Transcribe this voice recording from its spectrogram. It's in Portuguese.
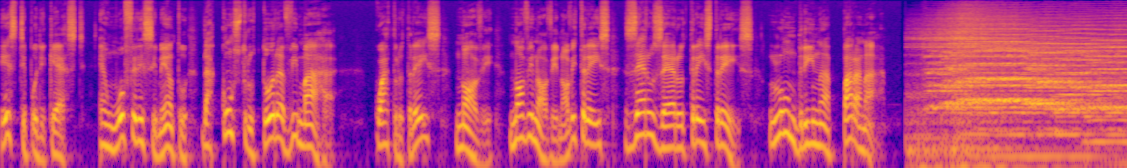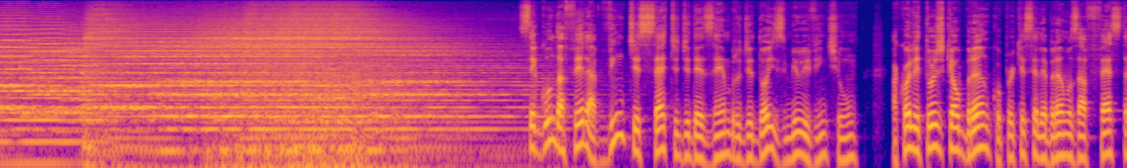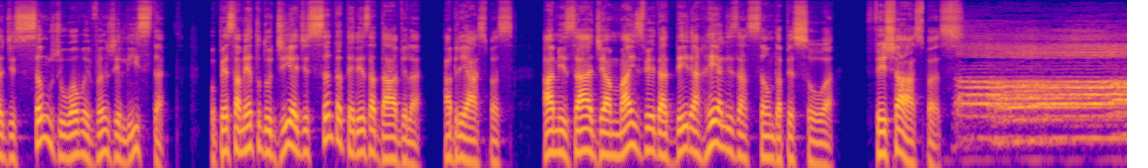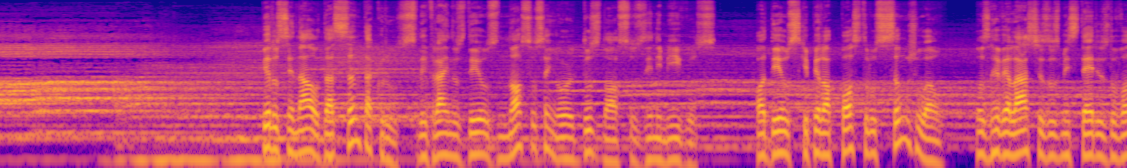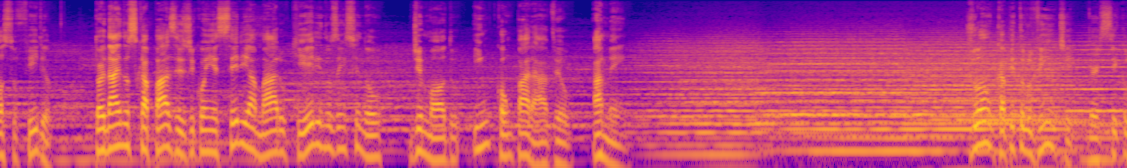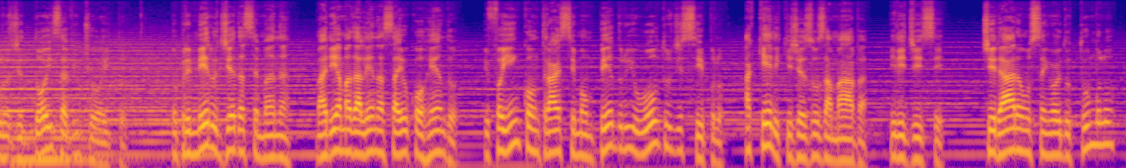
Este podcast é um oferecimento da construtora Vimarra. 439-9993-0033, Londrina, Paraná. Segunda-feira, 27 de dezembro de 2021. A cor litúrgica é o branco, porque celebramos a festa de São João Evangelista. O pensamento do dia é de Santa Teresa d'Ávila, abre aspas. A amizade é a mais verdadeira realização da pessoa. Fecha aspas. Pelo sinal da Santa Cruz, livrai-nos Deus, nosso Senhor, dos nossos inimigos. Ó Deus, que pelo apóstolo São João nos revelastes os mistérios do vosso Filho, tornai-nos capazes de conhecer e amar o que ele nos ensinou de modo incomparável. Amém. João capítulo 20, versículos de 2 a 28. No primeiro dia da semana, Maria Madalena saiu correndo e foi encontrar Simão Pedro e o outro discípulo, aquele que Jesus amava, e lhe disse: Tiraram o Senhor do túmulo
